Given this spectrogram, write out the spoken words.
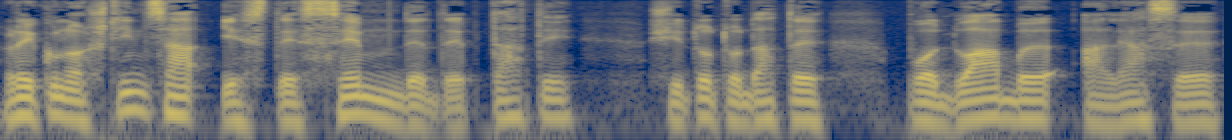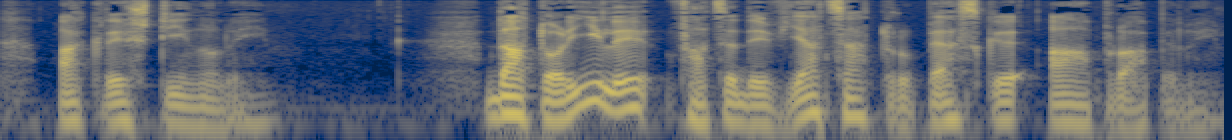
Recunoștința este semn de dreptate și totodată podoabă aleasă a creștinului. Datoriile față de viața trupească a aproapelui.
